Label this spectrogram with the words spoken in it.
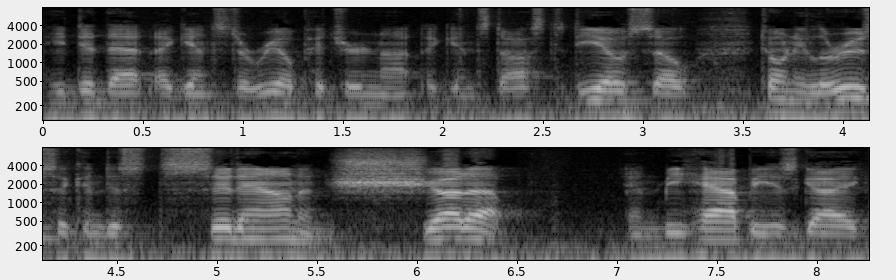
he did that against a real pitcher, not against Astudillo. So Tony La Russa can just sit down and shut up and be happy his guy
